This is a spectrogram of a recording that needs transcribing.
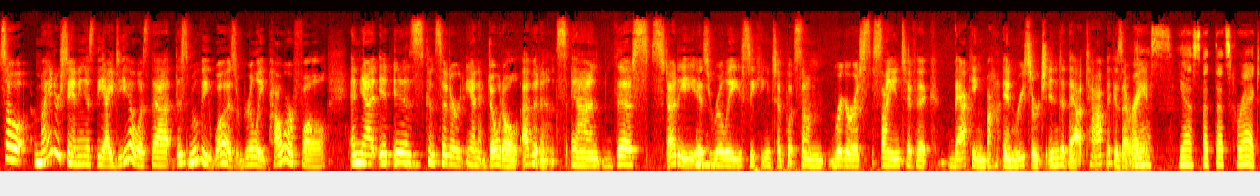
So, my understanding is the idea was that this movie was really powerful, and yet it is considered anecdotal evidence. And this study mm-hmm. is really seeking to put some rigorous scientific backing and research into that topic. Is that right? Yes, yes, that, that's correct.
